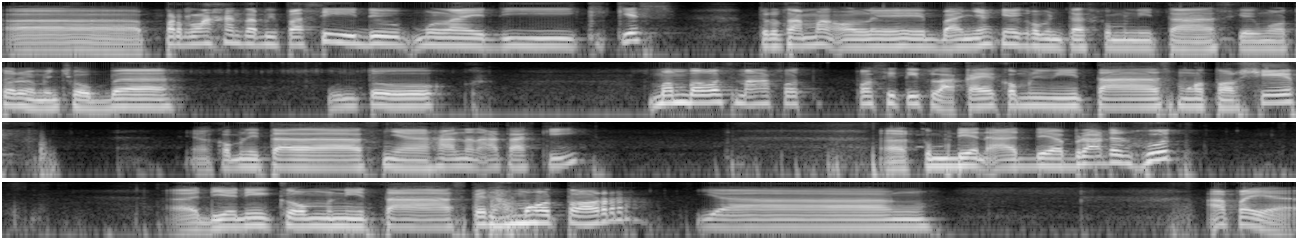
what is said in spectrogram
uh, perlahan tapi pasti itu mulai dikikis terutama oleh banyaknya komunitas-komunitas geng motor yang mencoba untuk membawa semangat positif lah kayak komunitas motor shift ya komunitasnya Hanan Ataki uh, kemudian ada Brotherhood uh, dia ini komunitas sepeda motor yang apa ya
